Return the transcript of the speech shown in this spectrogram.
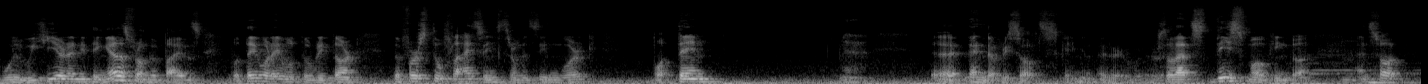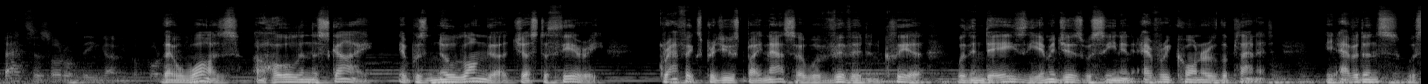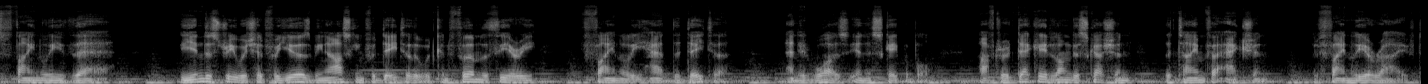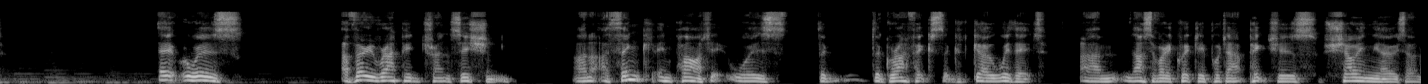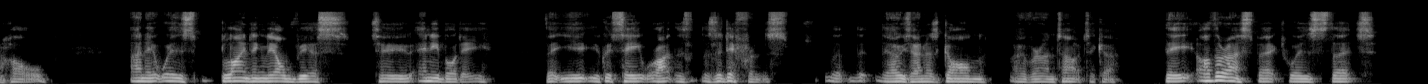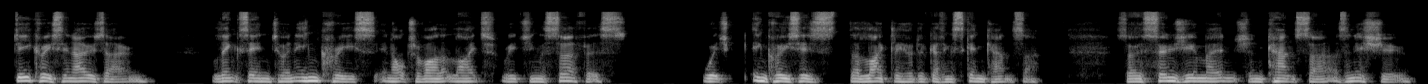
will we hear anything else from the pilots? But they were able to return. The first two flights, the instruments didn't work, but then. Uh, uh then the results came in. So that's de-smoking gone. And so that's a sort of thing. I mean, of course. There was a hole in the sky. It was no longer just a theory. Graphics produced by NASA were vivid and clear. Within days, the images were seen in every corner of the planet. The evidence was finally there. The industry, which had for years been asking for data that would confirm the theory, finally had the data, and it was inescapable. After a decade long discussion, the time for action had finally arrived. It was a very rapid transition. And I think in part it was the the graphics that could go with it. Um, NASA very quickly put out pictures showing the ozone hole, and it was blindingly obvious to anybody that you you could see right there's there's a difference that the, the ozone has gone over Antarctica. The other aspect was that decrease in ozone links into an increase in ultraviolet light reaching the surface, which increases the likelihood of getting skin cancer. So as soon as you mention cancer as an issue,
